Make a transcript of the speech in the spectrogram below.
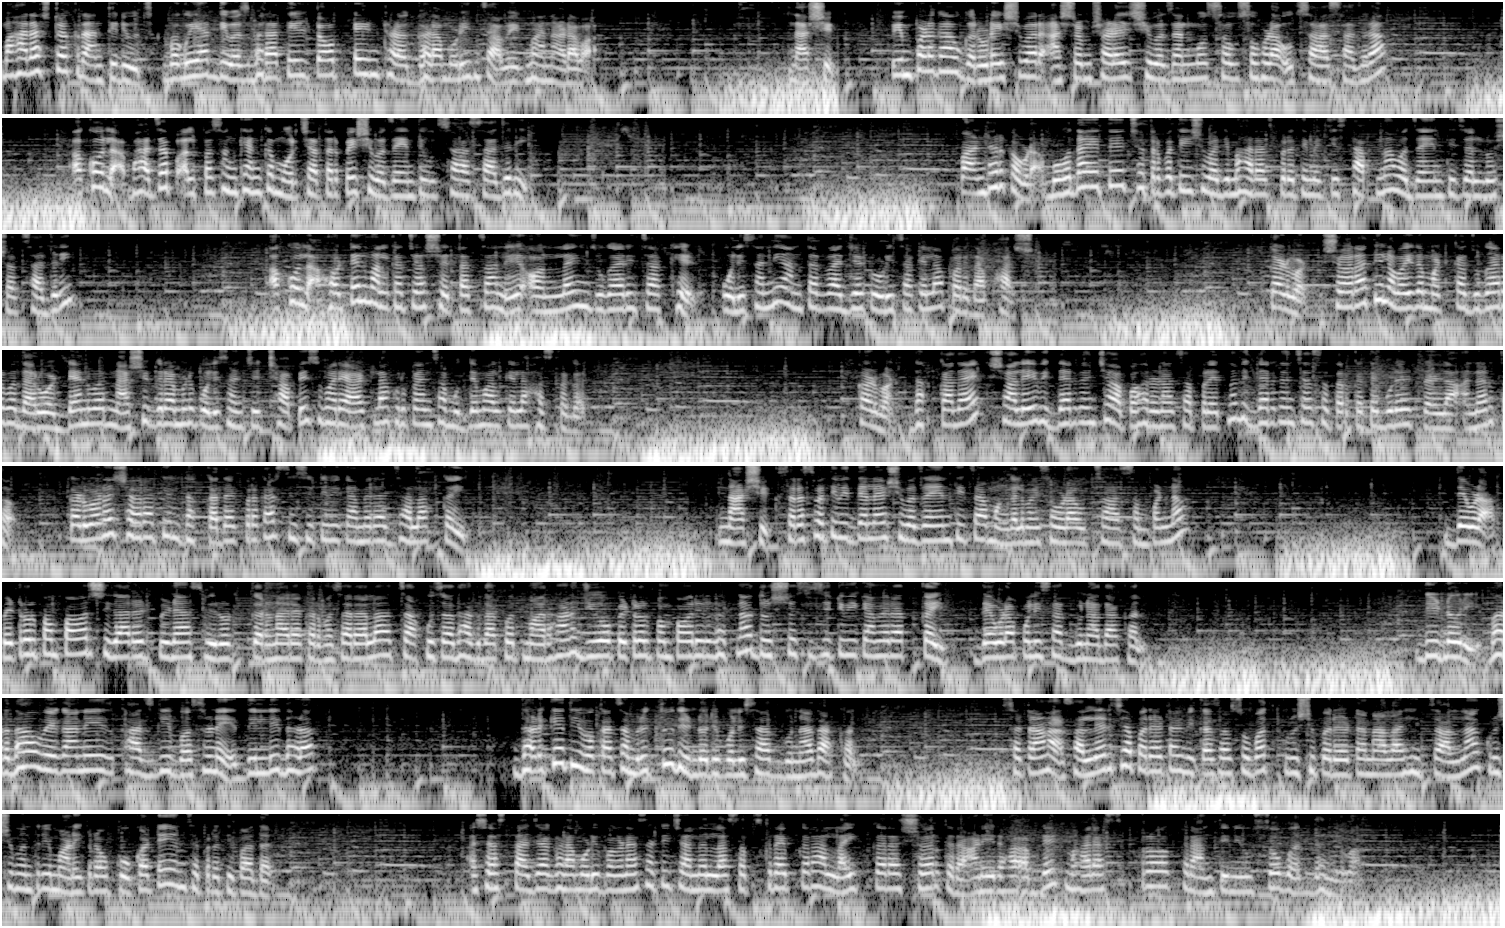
महाराष्ट्र क्रांती news. बघूयात दिवसभरातील top ten ठळक घडामोडींचा वेगवान आढावा. नाशिक पिंपळगाव गरुडेश्वर आश्रमशाळेत शिवजन्मोत्सव सोहळा उत्साहात साजरा. अकोला भाजप अल्पसंख्याक मोर्चातर्फे शिवजयंती उत्साहात साजरी. पांढरकवडा बोहदा येथे छत्रपती शिवाजी महाराज प्रतिमेची स्थापना व जयंती जल्लोषात साजरी. अकोला हॉटेल मालकाच्या शेतात चाले ऑनलाईन जुगारीचा खेळ. पोलिसांनी आंतरराज्य टोळीचा केला पर्दाफाश. कडवड शहरातील अवैध मटका जुगार व दारू अड्ड्यांवर नाशिक ग्रामीण पोलिसांचे छापे सुमारे आठ लाख रुपयांचा मुद्देमाल केला हस्तगत. कडवण धक्कादायक. शालेय विद्यार्थ्यांच्या अपहरणाचा प्रयत्न. विद्यार्थ्यांच्या सतर्कतेमुळे टळला अनर्थ. कडवड शहरातील धक्कादायक प्रकार. सीसीटीव्ही कॅमेऱ्यात झाला कैद. नाशिक. सरस्वती विद्यालय शिवजयंतीचा मंगलमय सोहळा उत्साहात संपन्न. देवळा. पेट्रोल पंपावर सिगारेट पिण्यास विरोध करणाऱ्या कर्मचाऱ्याला चाकूचा धाक दाखवत मारहाण जिओ पेट्रोल पंपावरील घटना दृश्य सीसीटीव्ही कॅमेऱ्यात कैद देवळा पोलिसात गुन्हा दाखल. दिंडोरी भरधाव वेगाने खाजगी बसणे दिल्ली धडक. धडकेत युवकाचा मृत्यू दिंडोरी पोलिसात गुन्हा दाखल. सटाणा साल्लेरच्या पर्यटन विकासासोबत कृषी पर्यटनालाही चालना कृषी मंत्री माणिकराव कोकाटे यांचे प्रतिपादन. अशाच ताज्या घडामोडी बघण्यासाठी चॅनलला सबस्क्राईब करा लाईक करा शेअर करा आणि रहा अपडेट महाराष्ट्र क्रांती न्यूज सोबत धन्यवाद.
